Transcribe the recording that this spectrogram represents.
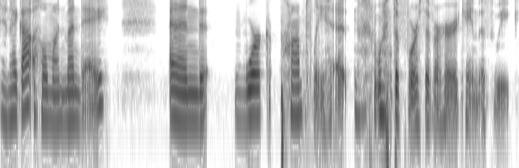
And I got home on Monday and work promptly hit with the force of a hurricane this week.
